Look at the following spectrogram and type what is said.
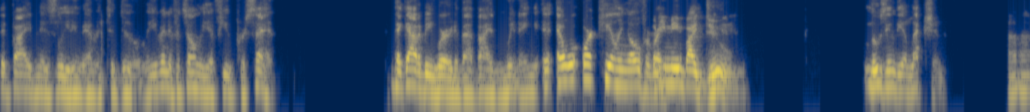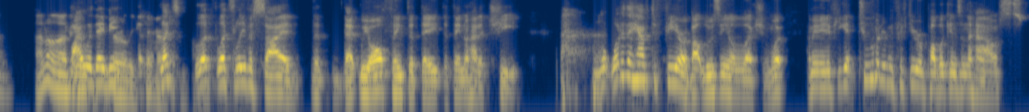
that Biden is leading them into doom, even if it's only a few percent. They got to be worried about Biden winning eh, or, or keeling over. What right do you mean by doom? Losing the election. Uh, I don't know. Why would they be? Let's let let's leave aside that that we all think that they that they know how to cheat. what, what do they have to fear about losing an election? What I mean, if you get 250 Republicans in the House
